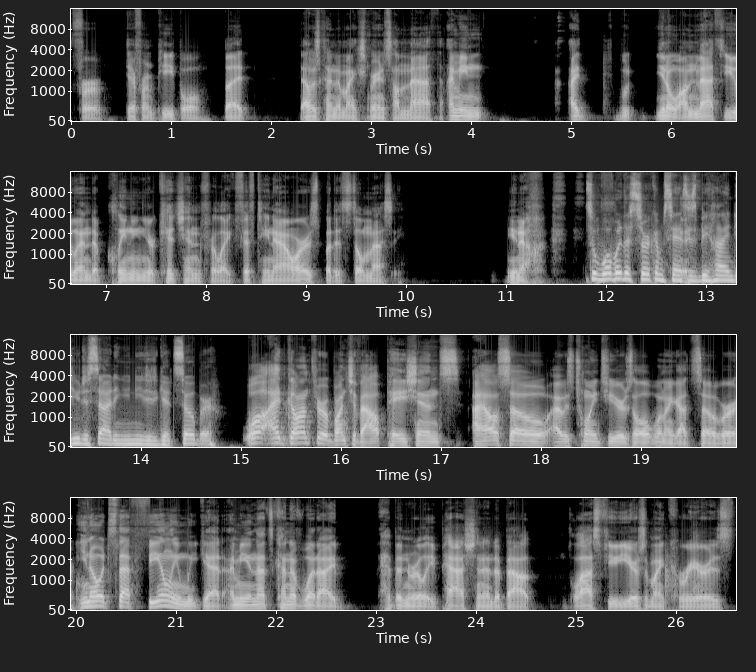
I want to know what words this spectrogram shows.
for different people, but that was kind of my experience on meth. I mean, I you know, on meth, you end up cleaning your kitchen for like 15 hours, but it's still messy. You know? So, what were the circumstances behind you deciding you needed to get sober? Well, I'd gone through a bunch of outpatients. I also I was 22 years old when I got sober. You know, it's that feeling we get. I mean, that's kind of what I have been really passionate about the last few years of my career is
